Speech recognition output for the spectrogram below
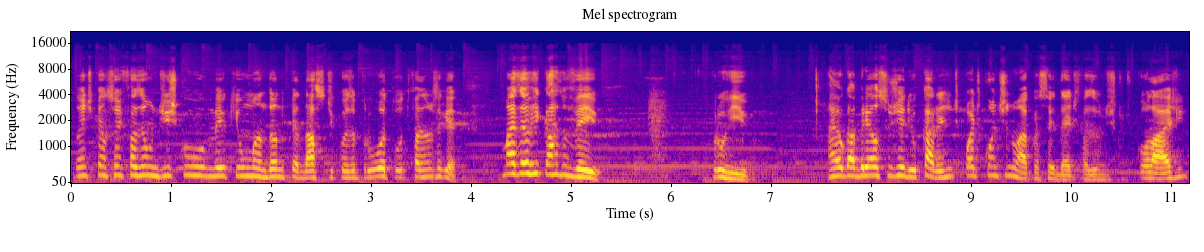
Então a gente pensou em fazer um disco meio que um mandando pedaço de coisa pro outro, o outro fazendo não sei o quê. Mas aí o Ricardo veio pro Rio. Aí o Gabriel sugeriu, cara, a gente pode continuar com essa ideia de fazer um disco de colagem,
